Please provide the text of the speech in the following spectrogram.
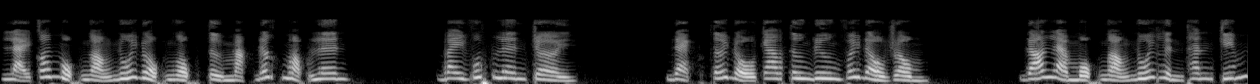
lại có một ngọn núi đột ngột từ mặt đất mọc lên, bay vút lên trời, đạt tới độ cao tương đương với đầu rồng. Đó là một ngọn núi hình thanh kiếm.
